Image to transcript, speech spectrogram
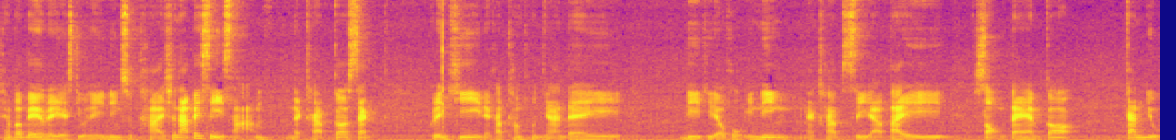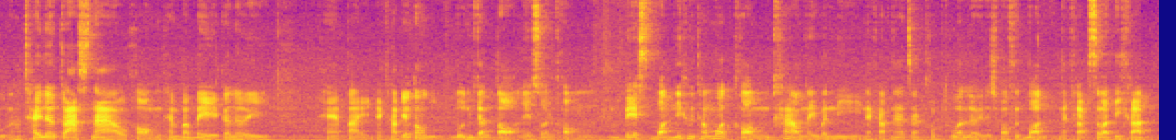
Tampa Bay Rays อยู่ในอินนิ่งสุดท้าย ชนะไป 4-3 นะครับ ก็แซคกรีนคีย์นะครับทำผลงานได้ดีทีเดียว 6 อินนิ่งนะครับ เสียไป 2 แต้มก็กั้นอยู่ไทเลอร์กลาสนาวของ Tampa Bay ก็เลย แพ้ไปนะครับ ยังต้องลุ้นกันต่อในส่วนของเบสบอลนี่คือทั้งหมดของข่าวในวันนี้นะครับ น่าจะครบถ้วนเลยโดยเฉพาะฟุตบอลนะครับ สวัสดีครับ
